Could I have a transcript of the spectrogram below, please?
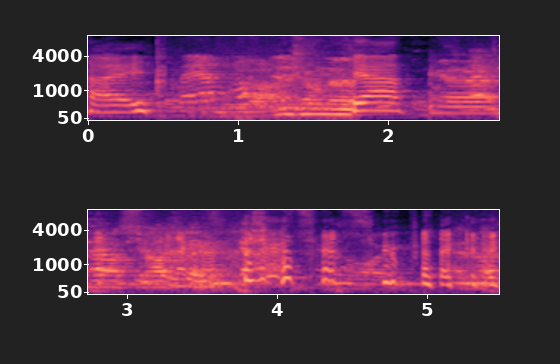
Hi. Ja. Het is echt super lekker.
